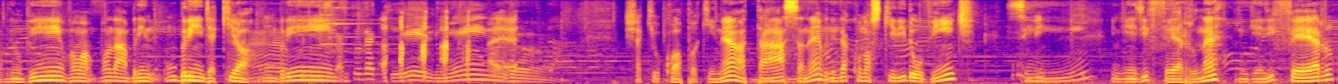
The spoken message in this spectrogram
Abrir um vinho, vamos, vamos dar uma brinde- um brinde aqui, ó. Um brinde. Tá tudo aqui, lindo. Deixa aqui o copo aqui, né? A taça, né? Brindar com o nosso querido ouvinte. Sim. Ninguém é de ferro, né? Ninguém é de ferro.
